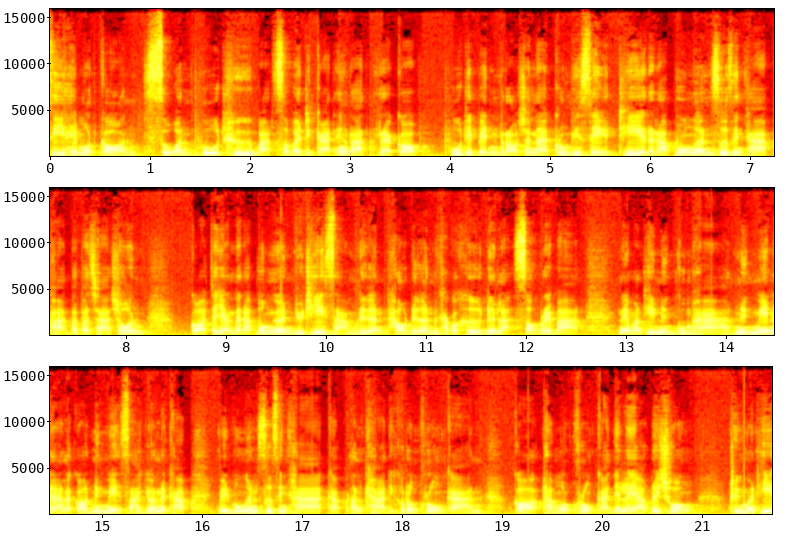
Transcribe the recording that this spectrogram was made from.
ส 4 ให้หมดก่อน ส่วนผู้ถือบัตรสวัสดิการแห่งรัฐ และก็ ผู้ที่เป็นเราชนะกลุ่มพิเศษที่ได้รับวงเงินซื้อสินค้าผ่านบัตรประชาชน ก็จะยังได้รับวงเงินอยู่ที่ 3 เดือนเท่าเดิมนนะครับก็คือเดือนละ 200 บาท ในวันที่ 1 กุมภา1เมษาแล้วก็ 1 เมษายนนะครับเป็นวงเงินซื้อสินค้ากับร้านค้าที่เข้าร่วมโครงการ ก็ถ้าหมดโครงการนี้แล้วในช่วงถึงวันที่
